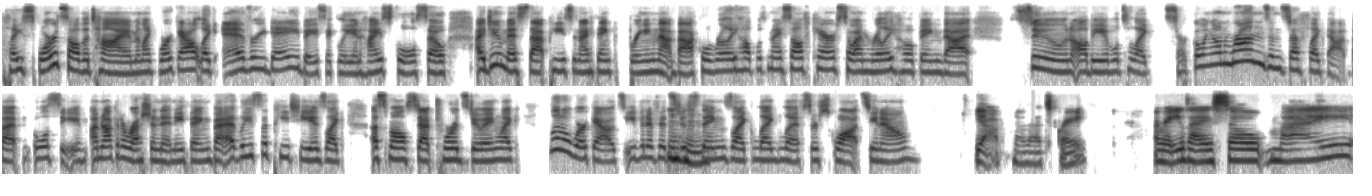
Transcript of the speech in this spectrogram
play sports all the time and like work out like every day basically in high school so i do miss that piece and i think bringing that back will really help with my self-care so i'm really hoping that soon I'll be able to like start going on runs and stuff like that. But we'll see. I'm not going to rush into anything, but at least the PT is like a small step towards doing like little workouts, even if it's mm-hmm. just things like leg lifts or squats, you know? Yeah, no, that's great. All right, you guys. So, my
